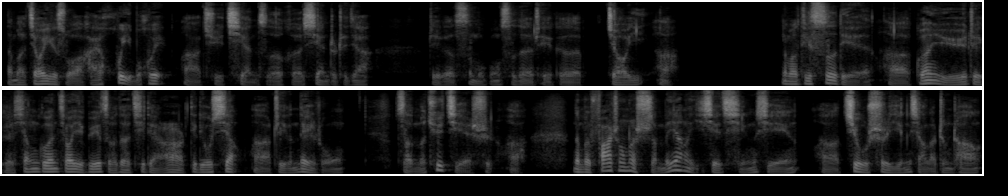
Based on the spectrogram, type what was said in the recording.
那么交易所还会不会啊去谴责和限制这家这个私募公司的这个交易啊？那么第四点啊，关于这个相关交易规则的七点二第六项啊，这个内容。怎么去解释啊？那么发生了什么样一些情形啊？就是影响了正常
